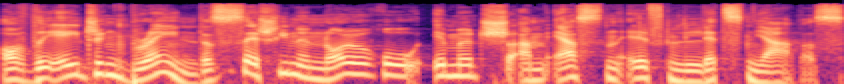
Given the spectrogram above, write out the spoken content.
of the Aging Brain. Das ist erschienen in Neuroimage am 1.11. letzten Jahres.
